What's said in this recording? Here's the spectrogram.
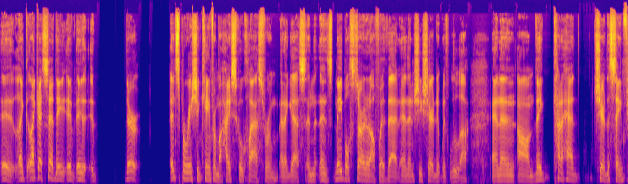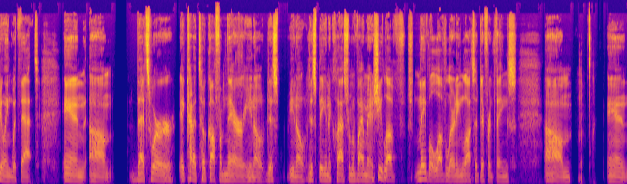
it- like like i said they it, it, their inspiration came from a high school classroom and i guess and, and mabel started off with that and then she shared it with lula and then um they kind of had shared the same feeling with that and um that's where it kind of took off from there, you know, just you know, just being in a classroom environment. She loved Mabel loved learning lots of different things. Um and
